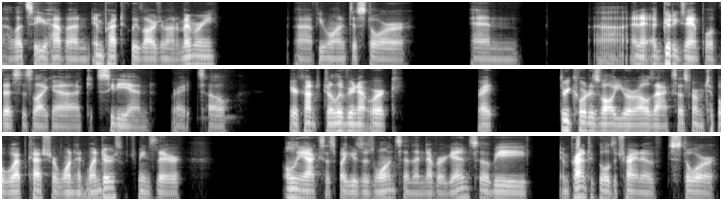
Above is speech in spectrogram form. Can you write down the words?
uh, let's say you have an impractically large amount of memory. Uh, if you wanted to store and uh, and a good example of this is like a CDN, right? So your content delivery network, right? Three quarters of all URLs accessed from a typical web cache are one-hit wonders, which means they're only accessed by users once and then never again. So it'd be impractical to try to store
